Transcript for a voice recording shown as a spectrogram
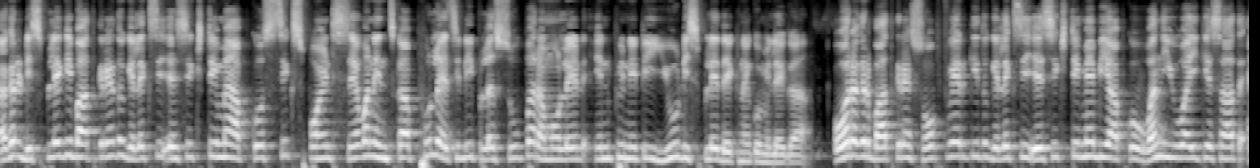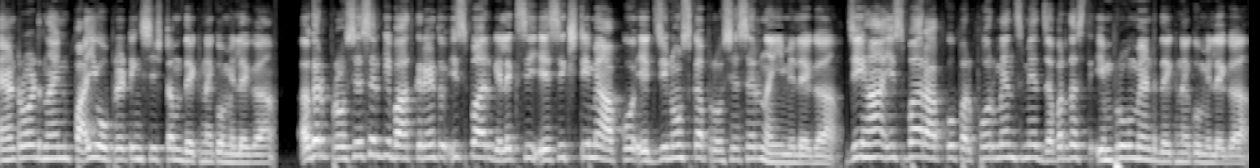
अगर डिस्प्ले की बात करें तो Galaxy A60 में आपको 6.7 इंच का full H plus super AMOLED infinity U display देखने को मिलेगा। और अगर बात करें सॉफ्टवेयर की तो गैलेक्सी ए सिक्सटी में भी आपको वन यूआई के साथ Android nine pie operating system देखने को मिलेगा। अगर प्रोसेसर की बात करें तो इस बार Galaxy A60 में आपको एक्जिनोस का प्रोसेसर नहीं मिलेगा। जी हाँ इस बार आपको परफॉर्मेंस में ज़बरदस्त इंप्रूवमेंट देखने को मिलेगा।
